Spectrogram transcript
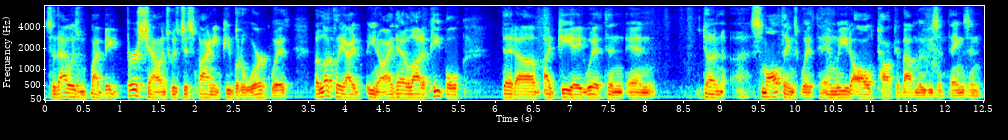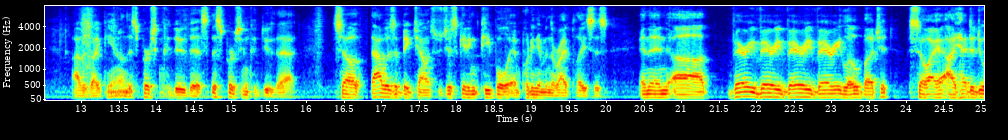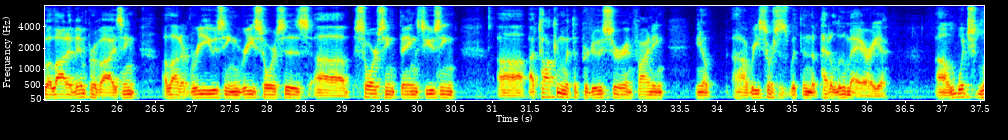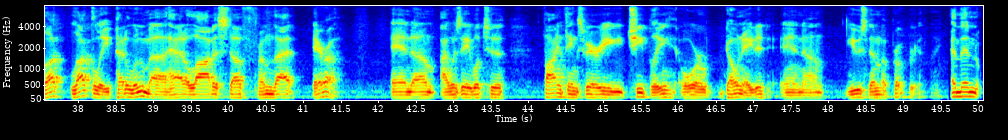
So that was my big first challenge was just finding people to work with. But luckily, I you know I'd had a lot of people that uh, I'd PA'd with and and done uh, small things with, and we'd all talked about movies and things and I was like, you know, this person could do this, this person could do that. So that was a big challenge, was just getting people and putting them in the right places. And then uh, very, very, very, very low budget. So I, I, had to do a lot of improvising, a lot of reusing resources, uh, sourcing things, using, uh, uh talking with the producer and finding, you know, uh, resources within the Petaluma area. Uh, which luck- luckily Petaluma had a lot of stuff from that era and um, I was able to find things very cheaply or donated and um, use them appropriately. And then,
